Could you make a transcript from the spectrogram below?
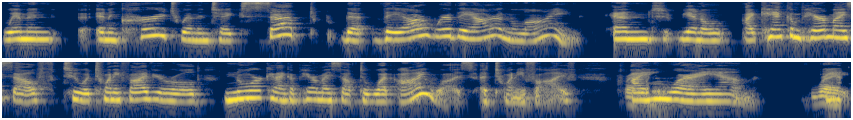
women and encourage women to accept that they are where they are in the line. And, you know, I can't compare myself to a 25 year old, nor can I compare myself to what I was at 25. Right. I am where I am. Right. And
